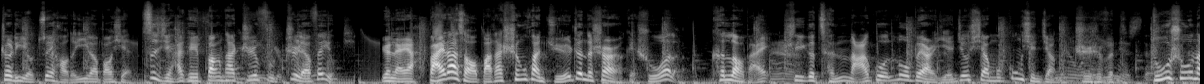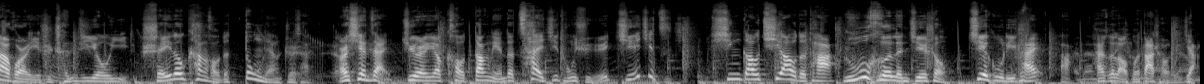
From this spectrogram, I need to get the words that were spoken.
这里有最好的医疗保险，自己还可以帮他支付治疗费用。原来呀，白大嫂把他身患绝症的事儿给说了。可老白是一个曾拿过诺贝尔研究项目贡献奖的知识分子，读书那会儿也是成绩优异，谁都看好的栋梁之才，而现在居然要靠当年的菜鸡同学接济自己，心高气傲的他如何能接受？借故离开。啊，还和老婆大吵了一架。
